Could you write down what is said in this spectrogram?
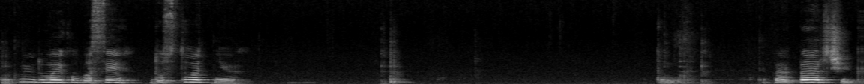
Так, ну, я думаю, ковбаси достатньо. Тут. Тепер перчик.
